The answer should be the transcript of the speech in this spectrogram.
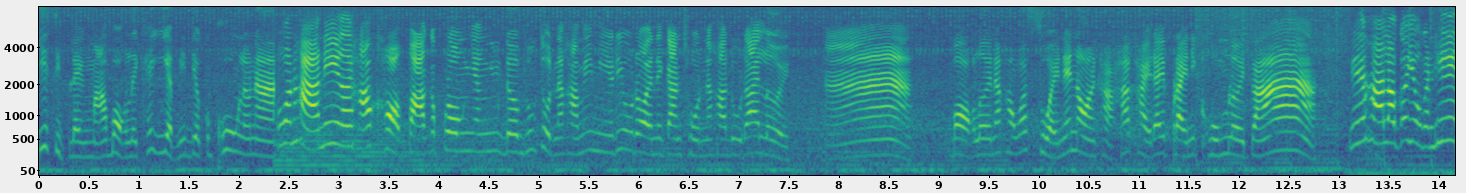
120 แรงม้าบอกเลยแค่เหยียบนิดเดียวก็พุ่งแล้วนะ ทุกคนค่ะนี่เลยค่ะ ขอบฝากระโปรงยังเดิมทุกจุดนะคะ ไม่มีริ้วรอยในการชนนะคะ ดูได้เลย อ่า บอกเลยนะคะว่าสวยแน่นอนค่ะ ถ้าใครได้ไปนี่คุ้มเลยจ้า นี่นะคะเราก็อยู่กันที่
